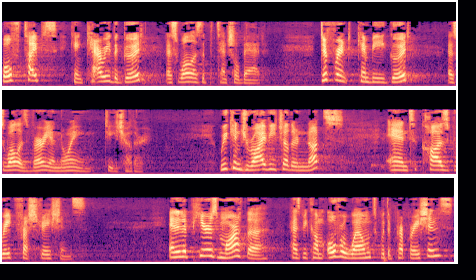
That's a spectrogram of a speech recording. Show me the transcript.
Both types can carry the good as well as the potential bad. Different can be good as well as very annoying to each other. We can drive each other nuts and cause great frustrations. And it appears Martha has become overwhelmed with the preparations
